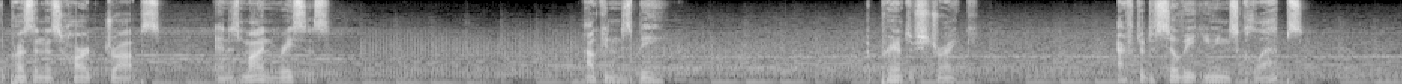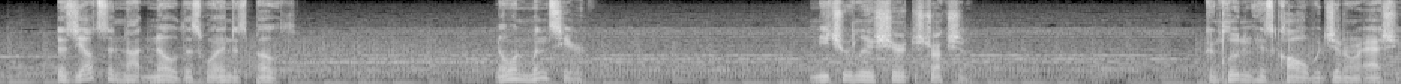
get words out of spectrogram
The president's heart drops and his mind races. How can this be? A preemptive strike after the Soviet Union's collapse? Does Yeltsin not know this will end us both? No one wins here. Mutually assured destruction. Concluding his call with General Ashy,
